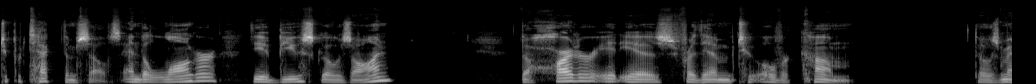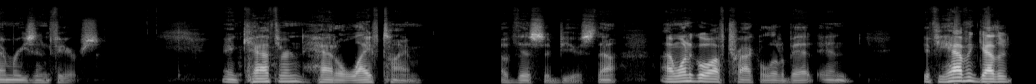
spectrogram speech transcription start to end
to protect themselves. And the longer the abuse goes on, the harder it is for them to overcome those memories and fears. And Katherine had a lifetime of this abuse. Now, I want to go off track a little bit. And if you haven't gathered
